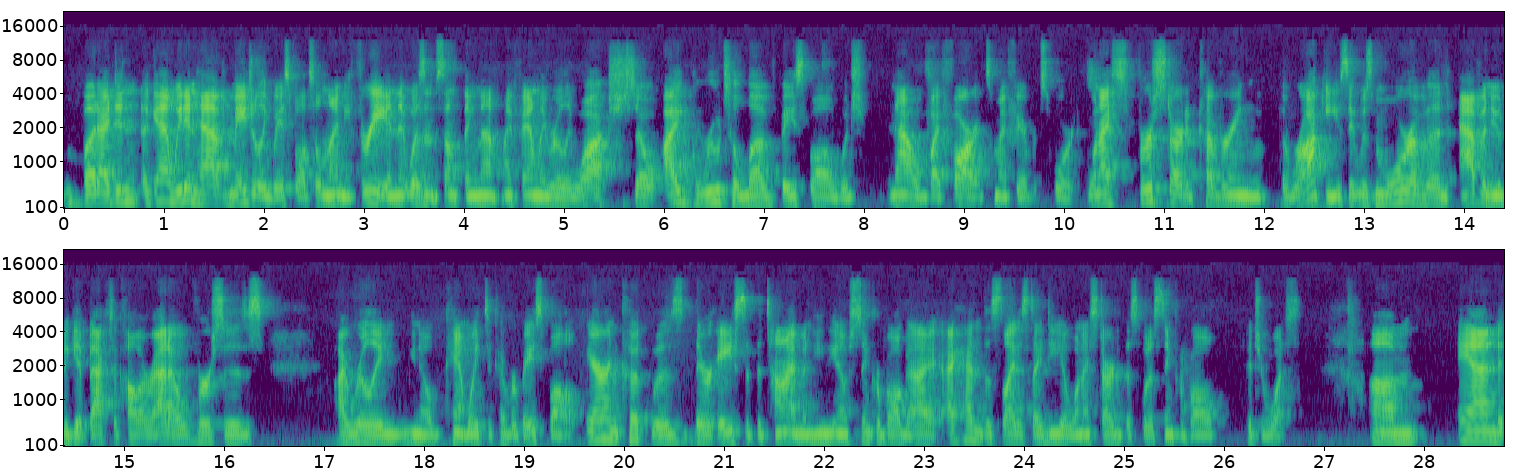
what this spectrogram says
but I didn't, again, we didn't have Major League Baseball until 93, and it wasn't something that my family really watched. So I grew to love baseball, which now by far it's my favorite sport. When I first started covering the Rockies, it was more of an avenue to get back to Colorado versus I really, you know, can't wait to cover baseball. Aaron Cook was their ace at the time, and he, you know, sinker ball guy. I hadn't the slightest idea when I started this what a sinker ball pitcher was. Um, and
